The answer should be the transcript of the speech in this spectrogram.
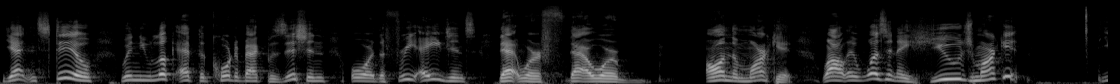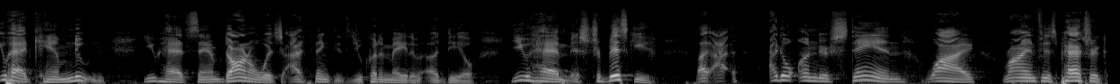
Yet and still, when you look at the quarterback position or the free agents that were that were on the market, while it wasn't a huge market, you had Cam Newton, you had Sam Darnold, which I think that you could have made a, a deal. You had Mitch Trubisky. Like I, I don't understand why Ryan Fitzpatrick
